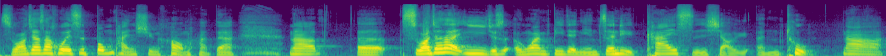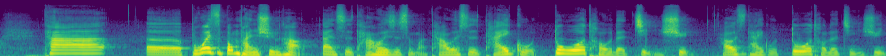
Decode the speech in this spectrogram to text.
死亡交叉会是崩盘讯号嘛？对啊，那呃，死亡交叉的意义就是 N1B 的年增率开始小于 N2，那它呃不会是崩盘讯号，但是它会是什么？它会是台股多头的警讯，它会是台股多头的警讯，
